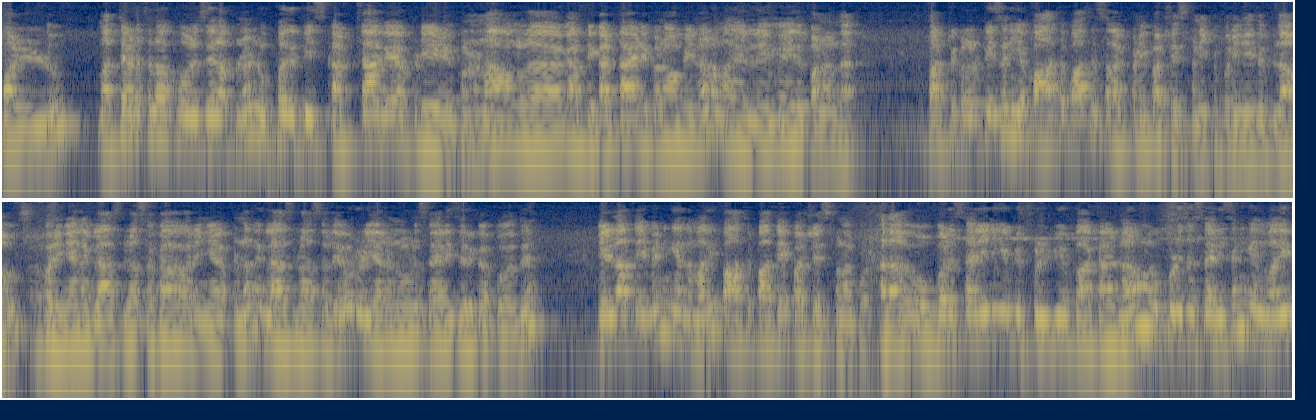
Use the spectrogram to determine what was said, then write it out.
பல்லு. மற்ற இடத்துல ஹோல்சேல் அப்படின்னா முப்பது பீஸ் கட்டாவே அப்படியே எடுக்கணும். நான் அவங்கள அப்படி கட்டா எடுக்கணும் அப்படின்னா நம்ம எதுலையுமே இது பண்ணல. பர்டிகுலர் பீஸை நீங்க பார்த்து பார்த்து செலக்ட் பண்ணி பர்ச்சேஸ் பண்ணிக்க போறீங்க. இது பிளவுஸ் போறீங்க அந்த கிளாஸ் பிளாஸுக்காக வரீங்க அப்படின்னா அந்த கிளாஸ் பிளாஸ்லயே ஒரு இரநூறு சாரீஸ் இருக்க போகுது. எல்லாத்தையுமே நீங்க அந்த மாதிரி பார்த்து பார்த்தே பர்ச்சேஸ் பண்ண போறோம் அதாவது ஒவ்வொரு சாரி நீங்க இப்படி ஃபுல் வியூ பார்க்காதனால உங்களுக்கு பிடிச்ச சாரீஸ் நீங்க இந்த மாதிரி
